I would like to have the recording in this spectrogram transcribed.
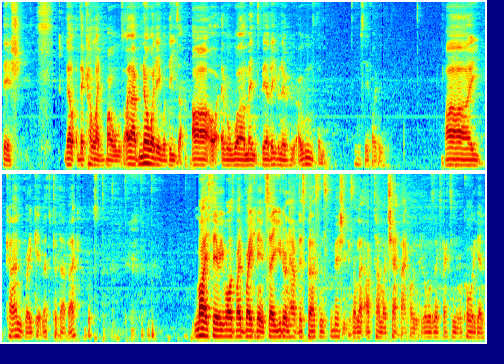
dish they're, they're kind of like bowls. I have no idea what these are or ever were meant to be. I don't even know who owns them. Let me see if I can... I can break it. Let's put that back. Oops. My theory was by breaking it, and say you don't have this person's permission because I've, I've turned my chat back on because I wasn't expecting to record again.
